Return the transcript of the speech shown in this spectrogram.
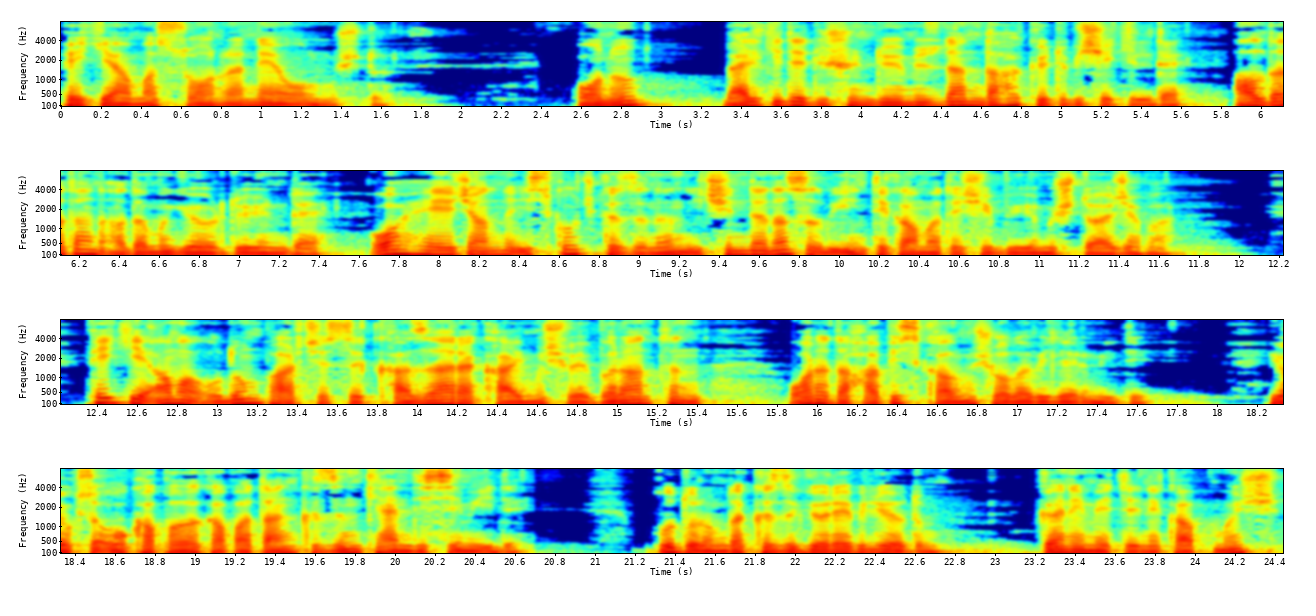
Peki ama sonra ne olmuştu? Onu belki de düşündüğümüzden daha kötü bir şekilde aldatan adamı gördüğünde o heyecanlı İskoç kızının içinde nasıl bir intikam ateşi büyümüştü acaba? Peki ama odun parçası kazara kaymış ve Brant'ın orada hapis kalmış olabilir miydi? Yoksa o kapağı kapatan kızın kendisi miydi? Bu durumda kızı görebiliyordum. Ganimetini kapmış,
